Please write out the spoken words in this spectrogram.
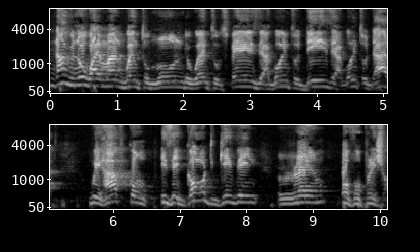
Now you know why man went to moon, they went to space, they are going to this, they are going to that. We have com- is a God-given realm of operation.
